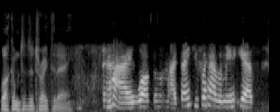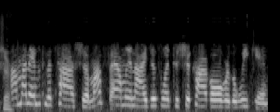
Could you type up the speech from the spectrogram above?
Welcome to Detroit today. Hi, welcome. Hi, thank you for having me. Yes, Sure. uh, my name is Natasha. My family and I just went to Chicago over the weekend,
